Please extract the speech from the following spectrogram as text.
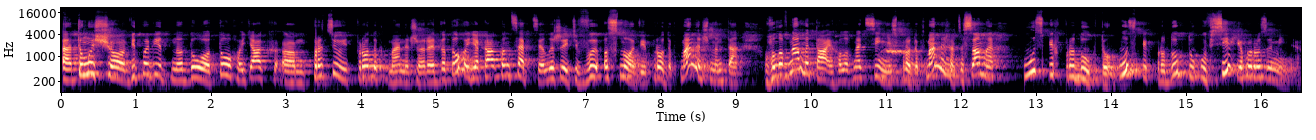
Е, Тому що відповідно до того, як ем, працюють продакт-менеджери, до того, яка концепція лежить в основі продакт-менеджмента, головна мета і головна цінність продакт-менеджера це саме успіх продукту, успіх продукту у всіх його розуміннях.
